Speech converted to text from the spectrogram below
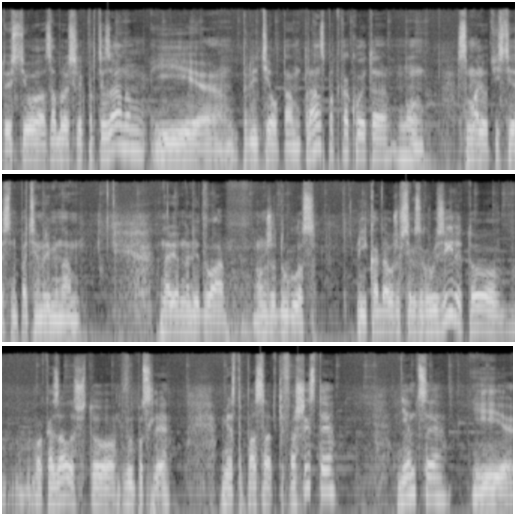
То есть его забросили к партизанам, и э, прилетел там транспорт какой-то, ну, самолет, естественно, по тем временам, наверное, Ли-2, он же Дуглас. И когда уже всех загрузили, то оказалось, что выпасли место посадки фашисты, немцы, и,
